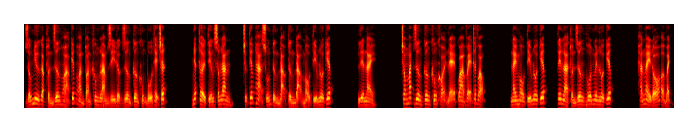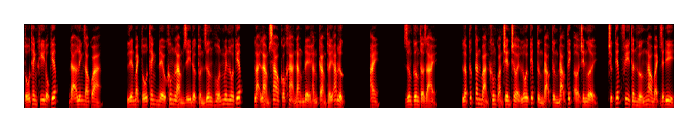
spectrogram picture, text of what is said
giống như gặp thuần dương hỏa kiếp hoàn toàn không làm gì được dương cương khủng bố thể chất. Nhất thời tiếng sấm lăn, trực tiếp hạ xuống từng đạo từng đạo màu tím lôi kiếp. Liền này, trong mắt dương cương không khỏi né qua vẻ thất vọng. Nay màu tím lôi kiếp, tên là thuần dương hôn nguyên lôi kiếp. Hắn ngày đó ở bạch tố thanh khi độ kiếp, đã linh giao qua liên bạch tố thanh đều không làm gì được thuần dương hốn nguyên lôi kiếp, lại làm sao có khả năng để hắn cảm thấy áp lực? Ai? Dương cương thở dài. Lập tức căn bản không quản trên trời lôi kiếp từng đạo từng đạo tích ở trên người, trực tiếp phi thân hướng ngao bạch giết đi.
